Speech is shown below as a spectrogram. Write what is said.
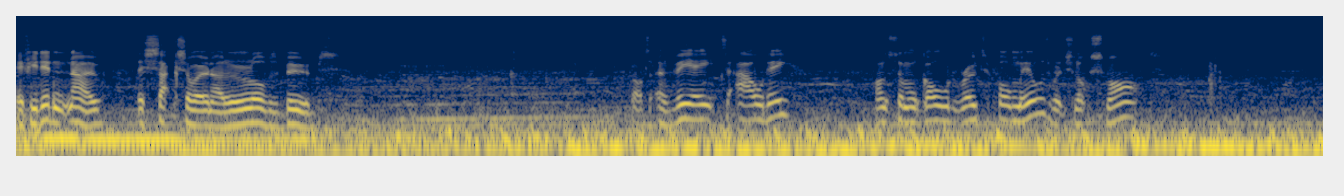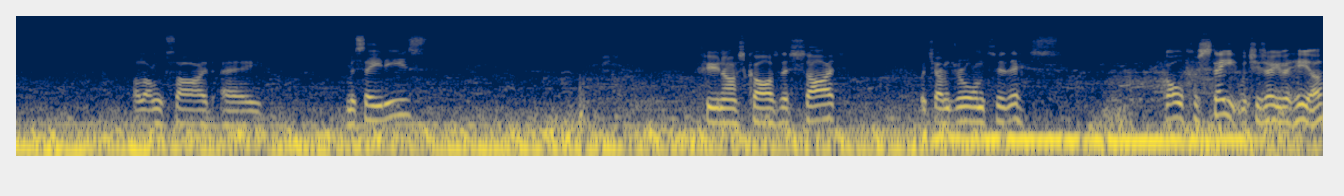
If you didn't know, this Saxo owner loves boobs. Got a V8 Audi on some gold rotiform wheels, which looks smart. Alongside a Mercedes. A few nice cars this side, which I'm drawn to this Golf Estate, which is over here.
